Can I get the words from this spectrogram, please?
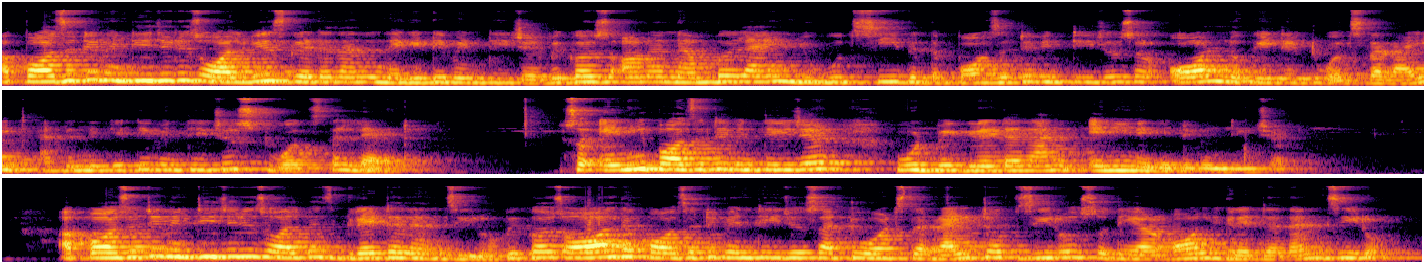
a positive integer is always greater than a negative integer because on a number line you would see that the positive integers are all located towards the right and the negative integers towards the left. So any positive integer would be greater than any negative integer. A positive integer is always greater than 0 because all the positive integers are towards the right of 0 so they are all greater than 0.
